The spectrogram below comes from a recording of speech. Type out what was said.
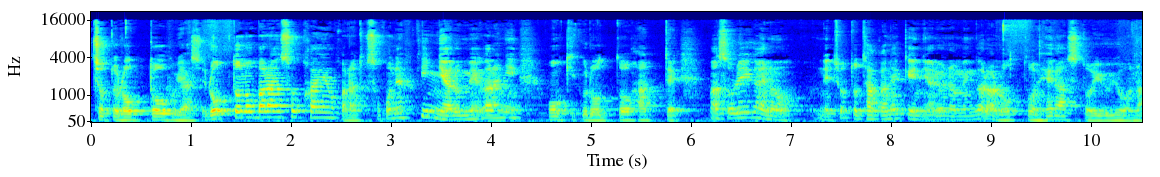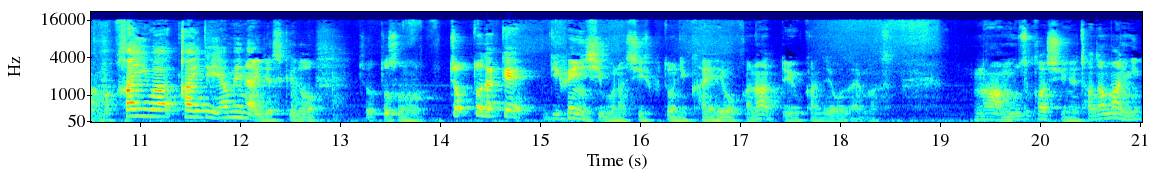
ちょっとロットを増やしてロットのバランスを変えようかなと。底値付近にある銘柄に大きくロットを張って、まあ、それ以外の、ね、ちょっと高値圏にあるような銘柄はロットを減らすというような、まあ、買いは買いでやめないですけどちょっとそのちょっとだけディフェンシブなシフトに変えようかなという感じでございます。まあ難しいね。ただまあ日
